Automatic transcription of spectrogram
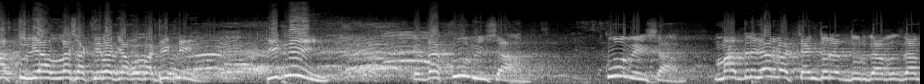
আর তুলিয়া আল্লাহ সাক্ষী রাখিয়া কবা ঠিক নেই ঠিক নেই এটা খুব হিসাব খুব হিসাব মাদ্রাসার বাচ্চাইন তোরে দুর্গা পূজার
